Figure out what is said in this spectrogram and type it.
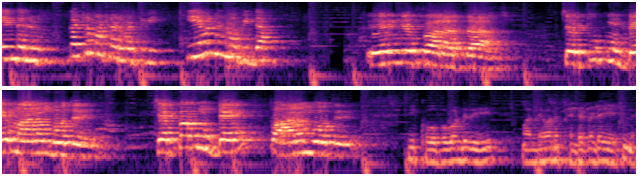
ఏంది అల్లుడు గట్ల మాట్లాడబడుతుంది. ఏమన్నది మా బిడ్డ? ఏం చెప్పాలి అత్త చెప్పుకుంటే మానం పోతుంది. చెప్పకుంటే పానం పోతుంది. ఈ కోపగొండిది మళ్ళీ ఏమైనా పెంట పెంట చేసిందా?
